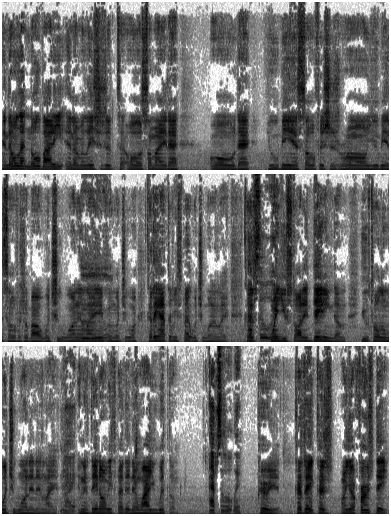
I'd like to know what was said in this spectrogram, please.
and don't let nobody in a relationship to, or somebody that oh that you being selfish is wrong. You being selfish about what you want in life Mm-hmm. and what you want, because they have to respect what you want in life. Because when you started dating them, you told them what you wanted in life. Right. And if they don't respect it, then why are you with them? absolutely Period. Because they, because on your first date,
